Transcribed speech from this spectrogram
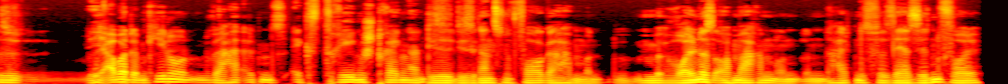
also ich arbeite im Kino und wir halten uns extrem streng an diese, diese ganzen Vorgaben und wollen das auch machen und, und halten es für sehr sinnvoll.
